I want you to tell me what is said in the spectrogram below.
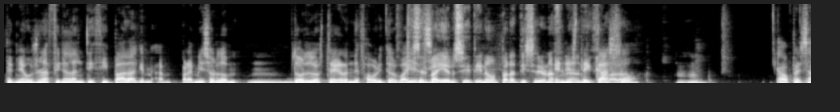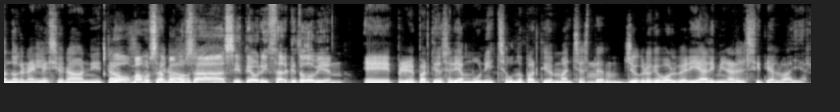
tendríamos una final anticipada que para mí son dos, mm, dos de los tres grandes favoritos. Bayern es el City. Bayern City, ¿no? Para ti sería una En final este anticipada. caso, Ujú. estamos pensando que no hay lesionados ni tal. No, vamos a, vamos a sí, teorizar que todo bien. Eh, primer partido sería Múnich, segundo partido en Manchester. Yo creo que volvería a eliminar el City al Bayern.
